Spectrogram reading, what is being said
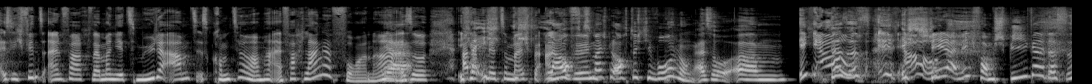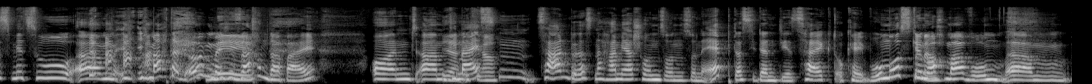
also ich finde es einfach, wenn man jetzt müde abends ist, kommt es mir manchmal einfach lange vor. Ne? Ja. Also ich habe mir zum Beispiel ich angewöhnt. zum Beispiel auch durch die Wohnung. Also ähm, Ich auch, ist, ich ich stehe da nicht vorm Spiegel. Das ist mir zu. Ähm, ich ich mache dann irgendwelche Nee. Sachen dabei. Und ähm, Ja, die meisten Zahnbürsten haben ja schon so, so eine App, dass sie dann dir zeigt, okay, wo musst du Genau. noch mal, wo, ähm,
